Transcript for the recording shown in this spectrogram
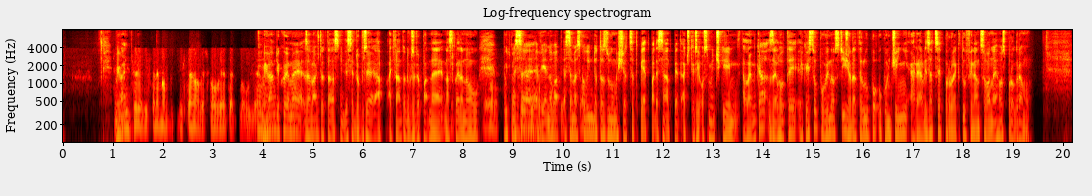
My vám, Čili když to nemám, když to nemám ve smlouvě, tak bohužel. my vám děkujeme za váš dotaz, mějte se dobře a ať vám to dobře dopadne. Naschledanou. Pojďme se věnovat SMS-kovým dotazům 605 55 a 48. Lenka z Lhoty, jaké jsou povinnosti žadatelů po ukončení realizace projektu financovaného z programu?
